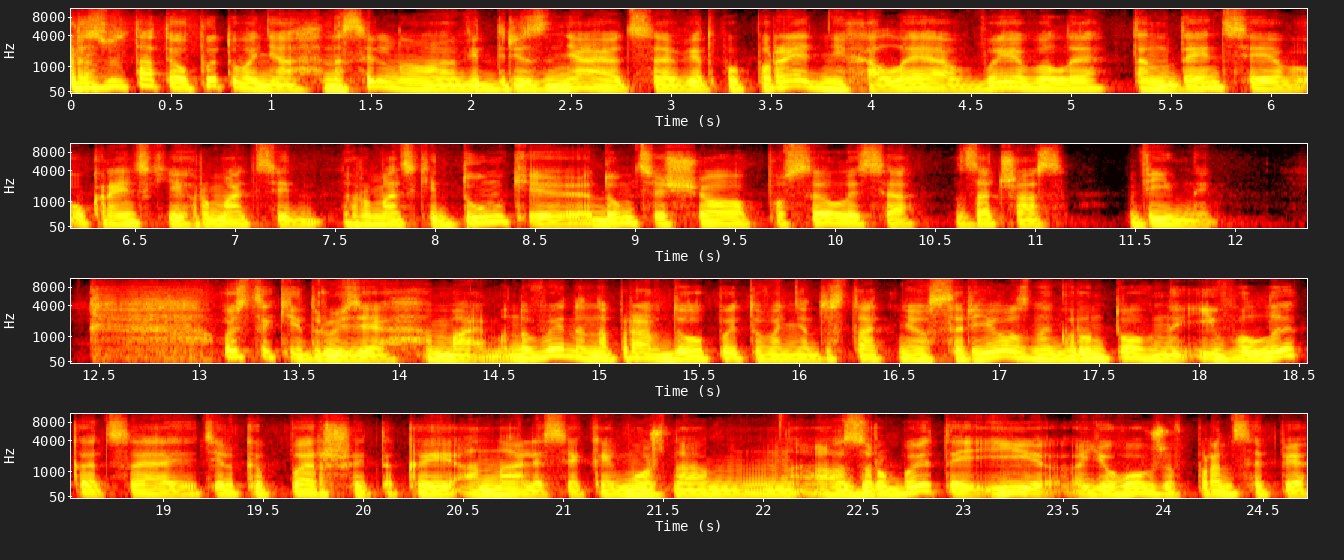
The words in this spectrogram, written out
Результати опитування не сильно відрізняються від попередніх, але виявили тенденції в українській громадській громадській думці, думці, що посилилися за час війни. Ось такі друзі маємо новини. Направду, опитування достатньо серйозне, ґрунтовне і велике. Це тільки перший такий аналіз, який можна зробити, і його вже в принципі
